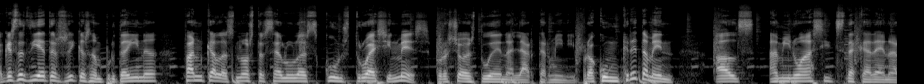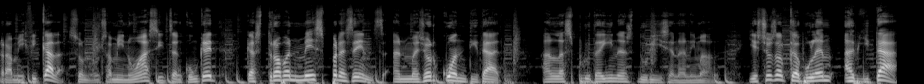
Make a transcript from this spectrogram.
Aquestes dietes riques en proteïna fan que les nostres cèl·lules construeixin més, però això es duen a llarg termini. Però concretament, els aminoàcids de cadena ramificada. Són uns aminoàcids, en concret, que es troben més presents en major quantitat en les proteïnes d'origen animal. I això és el que volem evitar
